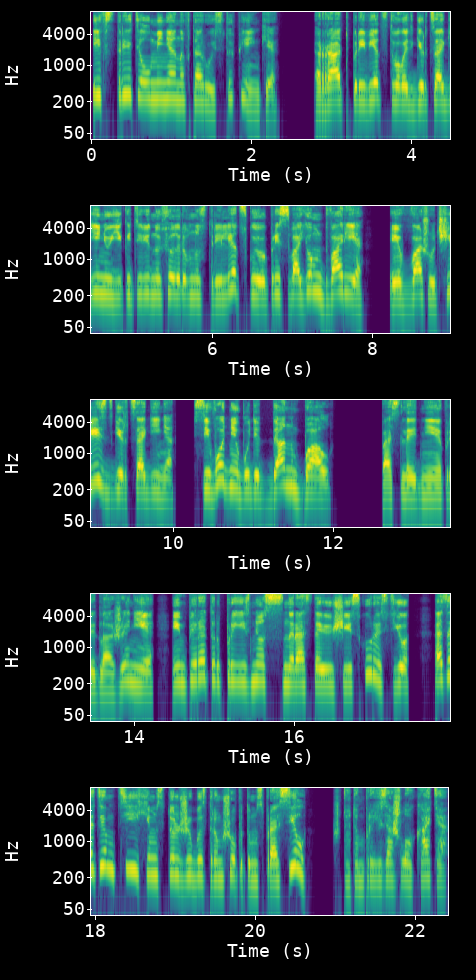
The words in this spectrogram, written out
и встретил меня на второй ступеньке. Рад приветствовать герцогиню Екатерину Федоровну Стрелецкую при своем дворе, и в вашу честь, герцогиня, сегодня будет дан бал». Последнее предложение император произнес с нарастающей скоростью, а затем тихим, столь же быстрым шепотом спросил, «Что там произошло, Катя?»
